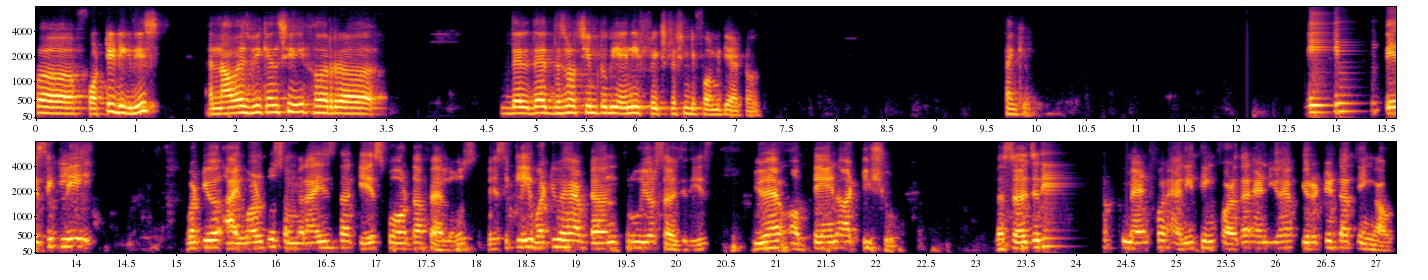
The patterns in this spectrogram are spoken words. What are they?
uh, 40 degrees. And now as we can see, her uh, there, there does not seem to be any fixed flexion deformity at all. Thank you. Basically, what you I want to summarize the case for the fellows. Basically, what you have done through your surgeries, you have obtained a tissue. The surgery meant for anything further and you have curated the thing out.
